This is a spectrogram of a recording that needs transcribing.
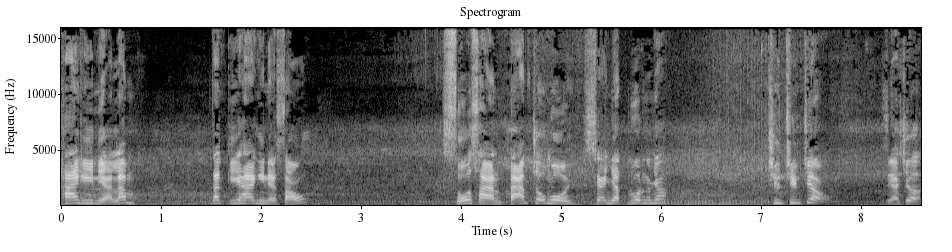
2005 Đăng ký 2006 Số sàn 8 chỗ ngồi Xe Nhật luôn các nhá. 99 triệu. Rẻ chưa?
